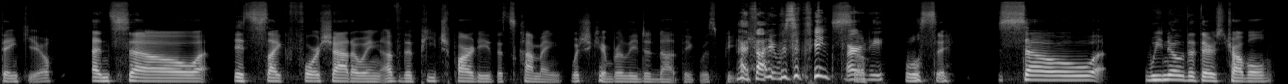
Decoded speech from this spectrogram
Thank you. And so it's like foreshadowing of the peach party that's coming, which Kimberly did not think was peach. I thought it was a pink So- party. We'll see. So we know that there's trouble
